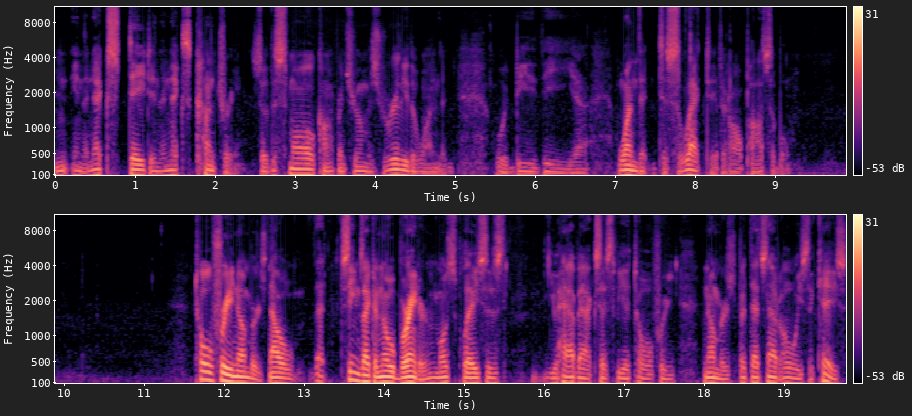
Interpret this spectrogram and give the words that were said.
in, in the next state, in the next country. So the small conference room is really the one that would be the uh, one that to select if at all possible. Toll-free numbers. Now that seems like a no-brainer. Most places you have access via toll-free numbers, but that's not always the case.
